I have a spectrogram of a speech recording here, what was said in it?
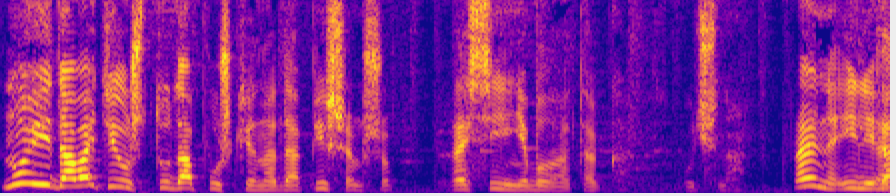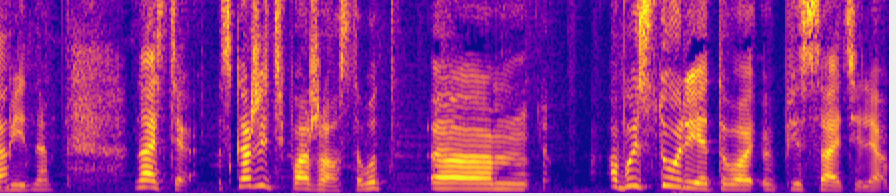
ну и давайте уж туда Пушкина допишем, чтобы России не было так скучно. Правильно или Да. обидно? Настя, скажите, пожалуйста, вот эм, об истории этого писателя,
